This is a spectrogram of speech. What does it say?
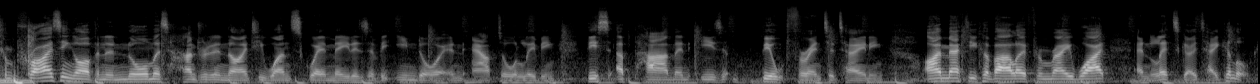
Comprising of an enormous 191 square metres of indoor and outdoor living, this apartment is built for entertaining. I'm Matthew Cavallo from Ray White and let's go take a look.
